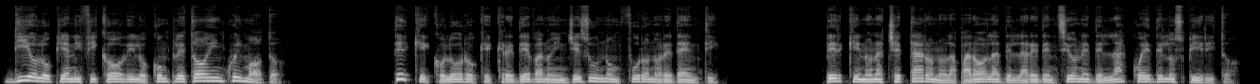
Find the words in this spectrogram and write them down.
Dio lo pianificò e lo completò in quel modo. Perché coloro che credevano in Gesù non furono redenti? Perché non accettarono la parola della redenzione dell'acqua e dello Spirito.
